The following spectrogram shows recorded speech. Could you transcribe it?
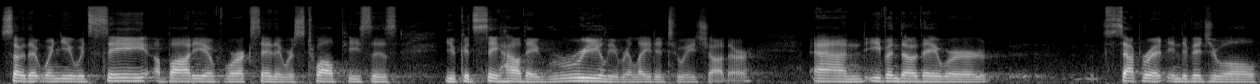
so that when you would see a body of work, say there was 12 pieces, you could see how they really related to each other. And even though they were separate individual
